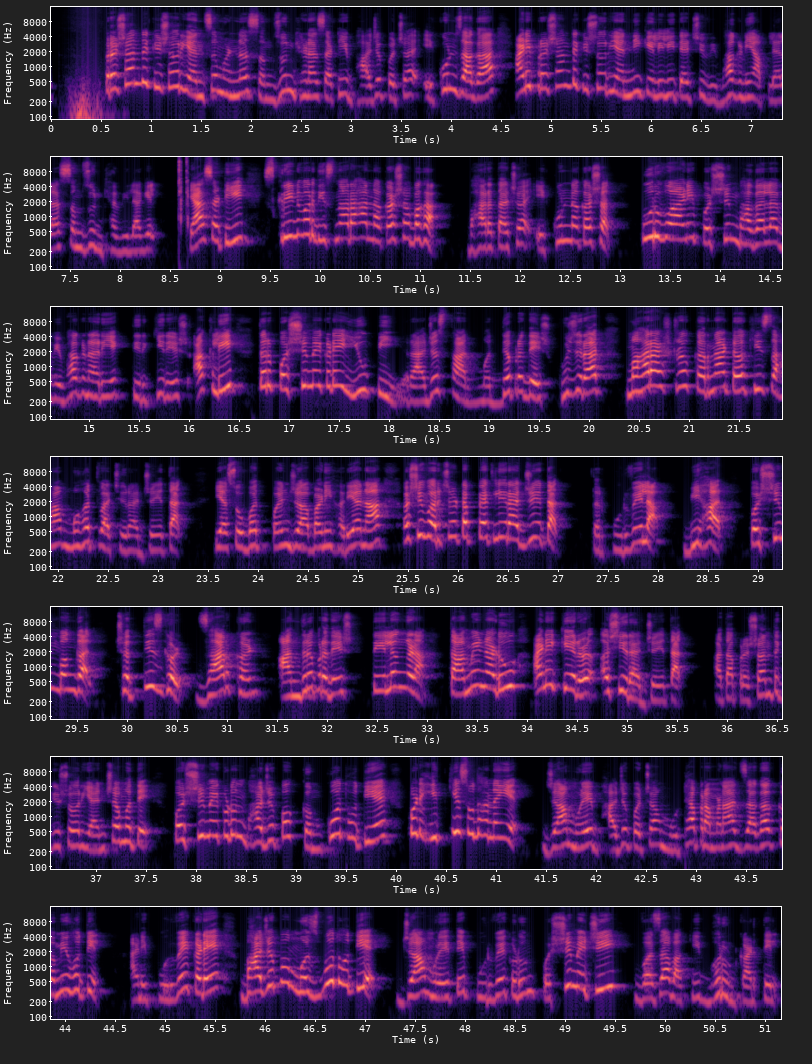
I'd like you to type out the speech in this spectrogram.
प्रशांत किशोर यांचं म्हणणं समजून घेण्यासाठी भाजपच्या एकूण जागा आणि प्रशांत किशोर यांनी केलेली त्याची विभागणी आपल्याला समजून घ्यावी लागेल. त्यासाठी स्क्रीनवर दिसणारा हा नकाशा बघा. भारताच्या एकूण नकाशात पूर्व आणि पश्चिम भागाला विभागणारी एक तिरकी रेष आखली तर पश्चिमेकडे युपी राजस्थान मध्य प्रदेश गुजरात महाराष्ट्र कर्नाटक ही सहा महत्वाची राज्य येतात. यासोबत पंजाब आणि हरियाणा अशी वरच्या टप्प्यातली राज्य येतात. तर पूर्वेला बिहार पश्चिम बंगाल छत्तीसगड झारखंड आंध्र प्रदेश तेलंगणा तामिळनाडू आणि केरळ अशी राज्य येतात. आता प्रशांत किशोर यांच्या मते पश्चिमेकडून भाजप कमकुवत होतीये पण इतकी सुद्धा नाहीये ज्यामुळे भाजपच्या मोठ्या प्रमाणात जागा कमी होतील. आणि पूर्वेकडे भाजप मजबूत होतीये ज्यामुळे ते पूर्वेकडून पश्चिमेची वजाबाकी भरून काढतील.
